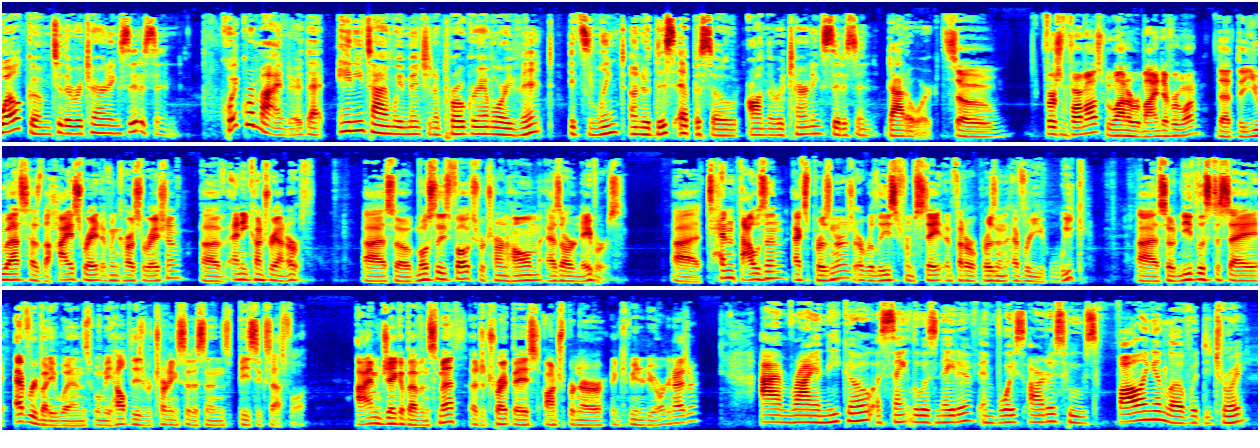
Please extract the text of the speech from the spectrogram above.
Welcome to the Returning Citizen. Quick reminder that anytime we mention a program or event, it's linked under this episode on the returningscitizen.org. So, first and foremost, we want to remind everyone that the U.S. has the highest rate of incarceration of any country on earth. Uh, so, most of these folks return home as our neighbors. Uh, 10,000 ex prisoners are released from state and federal prison every week. Uh, so, needless to say, everybody wins when we help these returning citizens be successful. I'm Jacob Evan Smith, a Detroit based entrepreneur and community organizer. I'm Ryan Nico, a St. Louis native and voice artist who's falling in love with Detroit.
